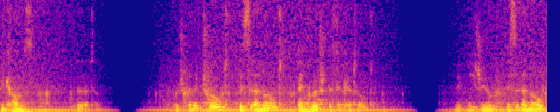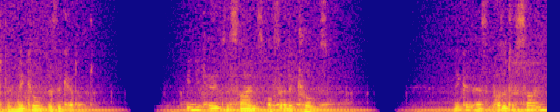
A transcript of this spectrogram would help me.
becomes electrode is anode and which is the cathode? Magnesium is anode and nickel is the cathode. Indicate the signs of the electrodes. Nickel has a positive sign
